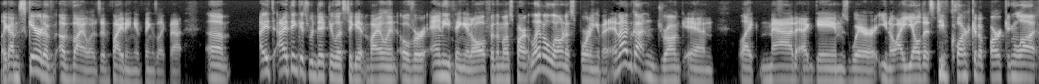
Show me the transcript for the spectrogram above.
Like I'm scared of, of violence and fighting and things like that. Um, I, I think it's ridiculous to get violent over anything at all for the most part, let alone a sporting event. And I've gotten drunk and like mad at games where you know I yelled at Steve Clark in a parking lot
